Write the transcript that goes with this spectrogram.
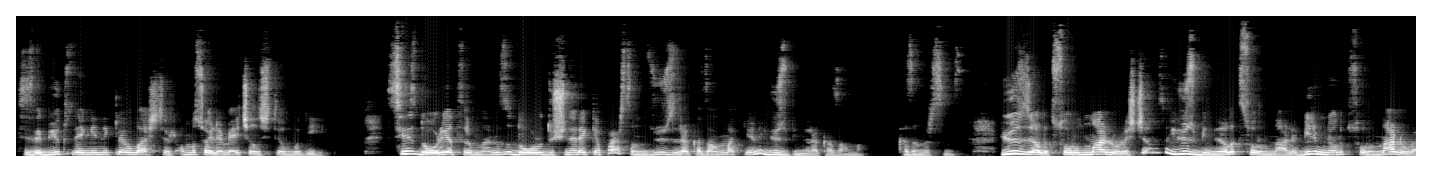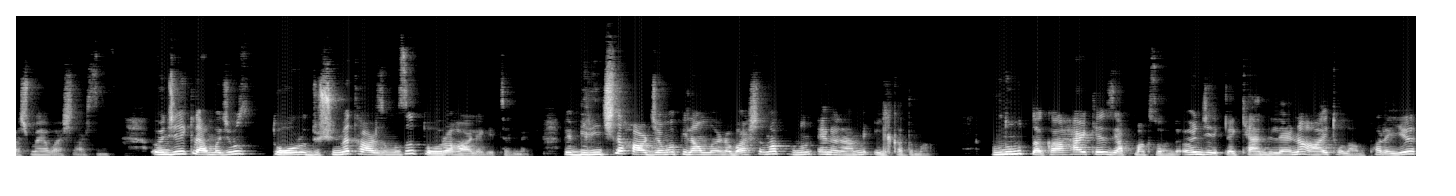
size büyük zenginliklere ulaştırır. Ama söylemeye çalıştığım bu değil. Siz doğru yatırımlarınızı doğru düşünerek yaparsanız 100 lira kazanmak yerine 100 bin lira kazanmak kazanırsınız. 100 liralık sorunlarla uğraşacağınızda 100 bin liralık sorunlarla, 1 milyonluk sorunlarla uğraşmaya başlarsınız. Öncelikle amacımız doğru düşünme tarzımızı doğru hale getirmek. Ve bilinçli harcama planlarına başlamak bunun en önemli ilk adımı. Bunu mutlaka herkes yapmak zorunda. Öncelikle kendilerine ait olan parayı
